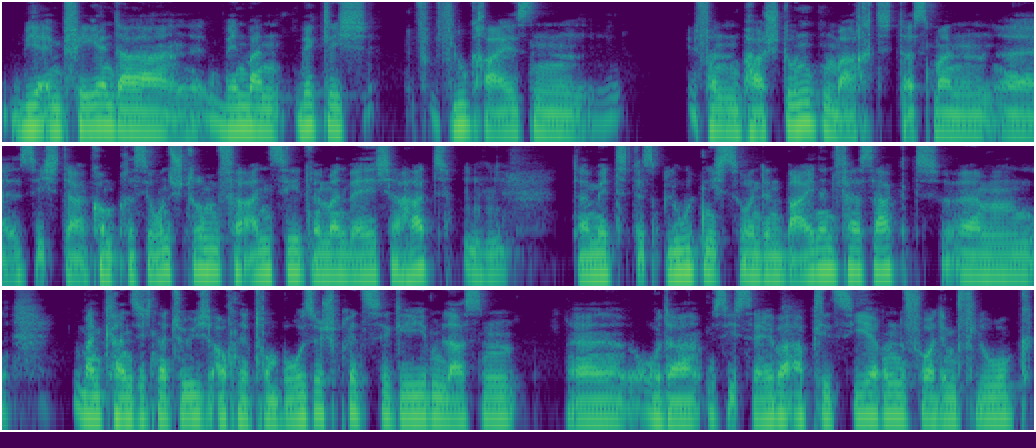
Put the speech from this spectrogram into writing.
wir empfehlen da, wenn man wirklich Flugreisen von ein paar Stunden macht, dass man äh, sich da Kompressionsstrümpfe anzieht, wenn man welche hat, mhm. damit das Blut nicht so in den Beinen versackt. Ähm, man kann sich natürlich auch eine Thrombosespritze geben lassen äh, oder sich selber applizieren vor dem Flug.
